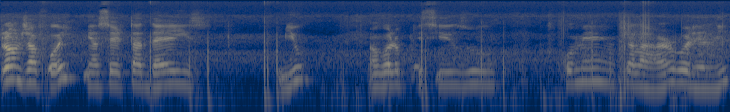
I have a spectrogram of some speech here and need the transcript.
Pronto, já foi. Me acertar 10 mil. Agora eu preciso comer aquela árvore ali.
